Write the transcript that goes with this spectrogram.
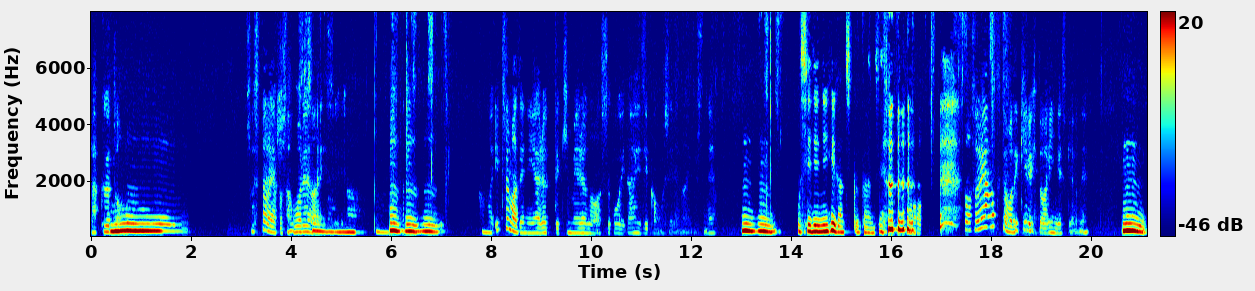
楽うと思う。そしたらやっぱサボれないし、うんうんうん。そのいつまでにやるって決めるのはすごい大事かもしれないですね。うんうん。お尻に火がつく感じ。そう、それがなくてもできる人はいいんですけどね。うん。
